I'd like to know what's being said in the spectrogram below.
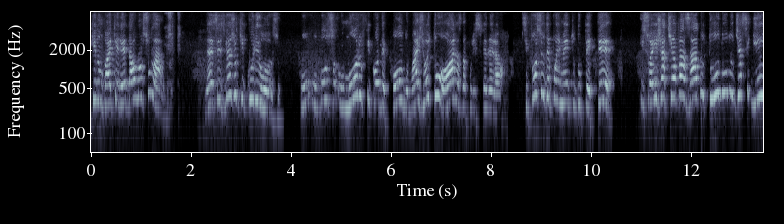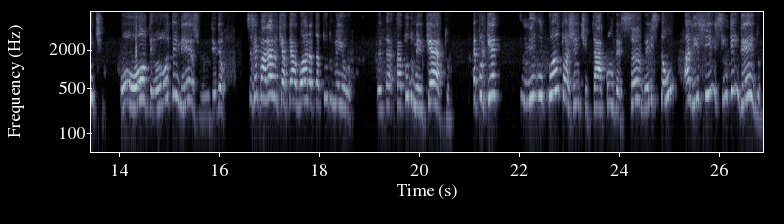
que não vai querer dar o nosso lado. Né? Vocês vejam que curioso. O, o, Bolso, o Moro ficou depondo mais de oito horas na Polícia Federal. Se fosse o depoimento do PT, isso aí já tinha vazado tudo no dia seguinte, ou ontem, ou ontem mesmo, entendeu? Vocês repararam que até agora está tudo meio tá tudo meio quieto? É porque enquanto a gente está conversando, eles estão ali se, se entendendo.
